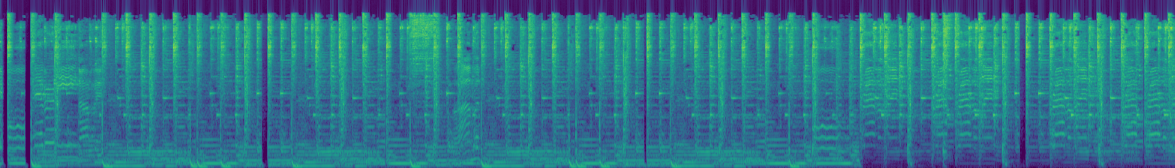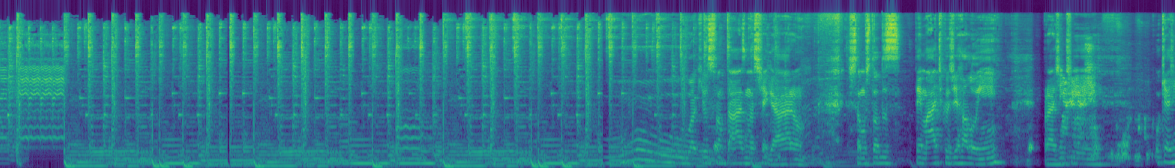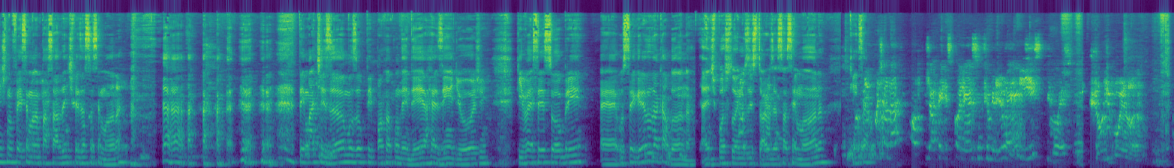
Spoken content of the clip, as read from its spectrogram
Uh, fantasmas chegaram. Estamos todos temáticos de Halloween. Pra gente. O que a gente não fez semana passada, a gente fez essa semana. Tematizamos o Pipoca com Dendê, a resenha de hoje, que vai ser sobre é, O Segredo da Cabana. A gente postou aí nos stories essa semana. Quem sabe? já que ele escolheu esse filme belíssimo. Esse filme. Show de boela.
